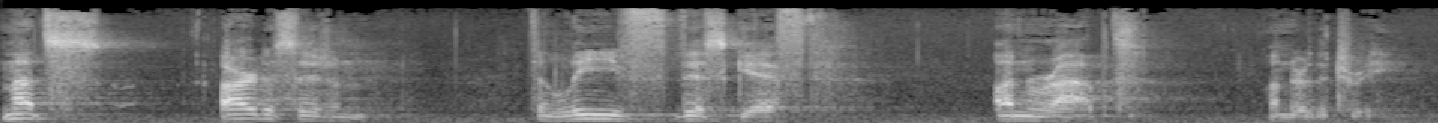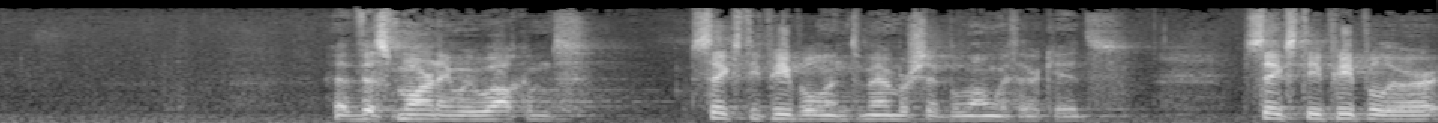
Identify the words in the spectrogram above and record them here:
And that's our decision to leave this gift unwrapped under the tree. This morning we welcomed 60 people into membership along with our kids. 60 people who are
